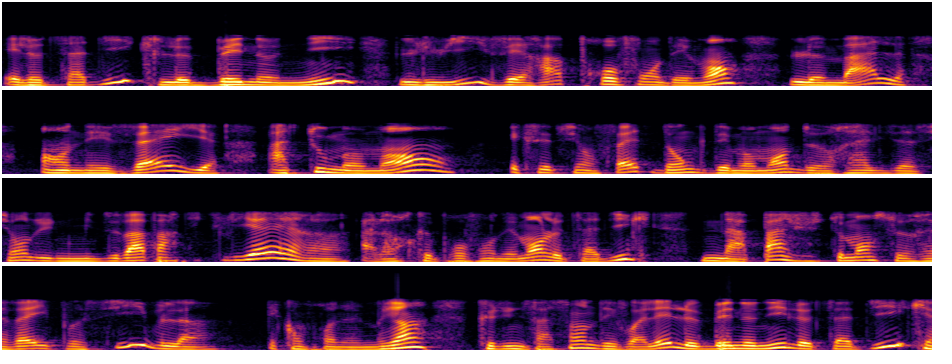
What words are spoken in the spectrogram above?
et le Tzaddik. Le Benoni, lui, verra profondément le mal en éveil à tout moment exception faite donc des moments de réalisation d'une mitzvah particulière, alors que profondément le tzaddik n'a pas justement ce réveil possible. Et comprenez bien que d'une façon dévoilée, le Benoni et le Tzaddik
